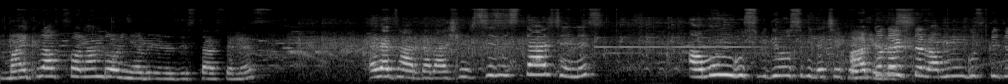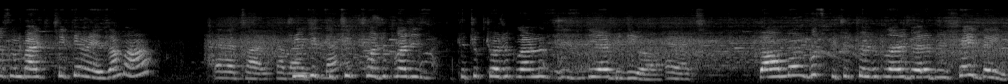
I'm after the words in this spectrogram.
Minecraft falan da oynayabiliriz isterseniz. Evet arkadaşlar siz isterseniz Among Us videosu bile çekebiliriz. Arkadaşlar Among Us videosunu belki çekemeyiz ama Evet arkadaşlar. çünkü küçük çocuklar iz, küçük çocuklarınız izleyebiliyor. Evet. Ve Among Us küçük çocuklara göre bir şey değil.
